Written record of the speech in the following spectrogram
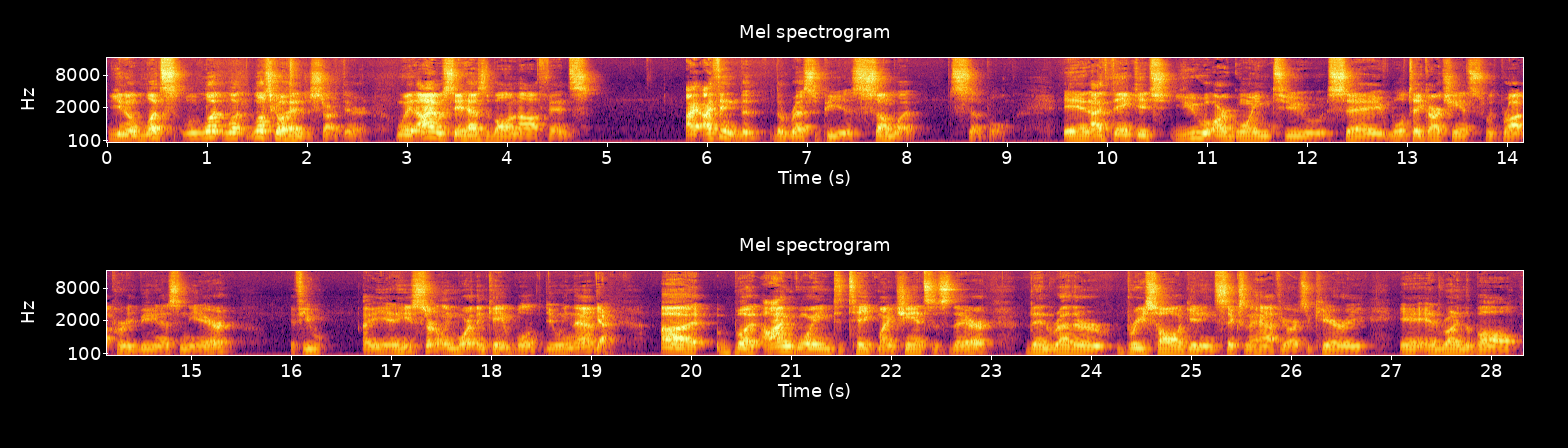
you know, let's let, let let's go ahead and just start there. When Iowa State has the ball on offense, I, I think the the recipe is somewhat simple. And I think it's you are going to say we'll take our chances with Brock Purdy beating us in the air. If you, uh, mean, and he's certainly more than capable of doing that. Yeah. Uh, but I'm going to take my chances there than rather Breece Hall getting six and a half yards of carry and, and running the ball,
